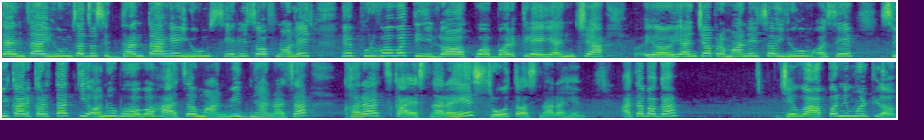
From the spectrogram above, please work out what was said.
त्यांचा ह्यूमचा जो सिद्धांत आहे ह्यूम सेरीज ऑफ नॉलेज हे पूर्ववती लॉक व बर्कले यांच्या यांच्याप्रमाणेचं यांच्याप्रमाणेच ह्यूम असे स्वीकार करतात की अनुभव हाच मानवी ज्ञानाचा खराच काय असणार आहे स्रोत असणार आहे. आता बघा जेव्हा आपण म्हटलं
